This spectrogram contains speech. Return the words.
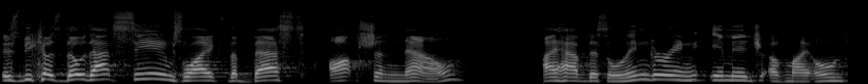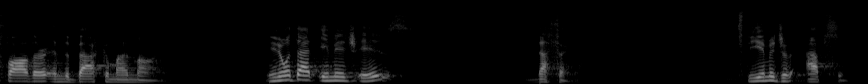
is because though that seems like the best option now, I have this lingering image of my own father in the back of my mind. You know what that image is? Nothing. It's the image of absence.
